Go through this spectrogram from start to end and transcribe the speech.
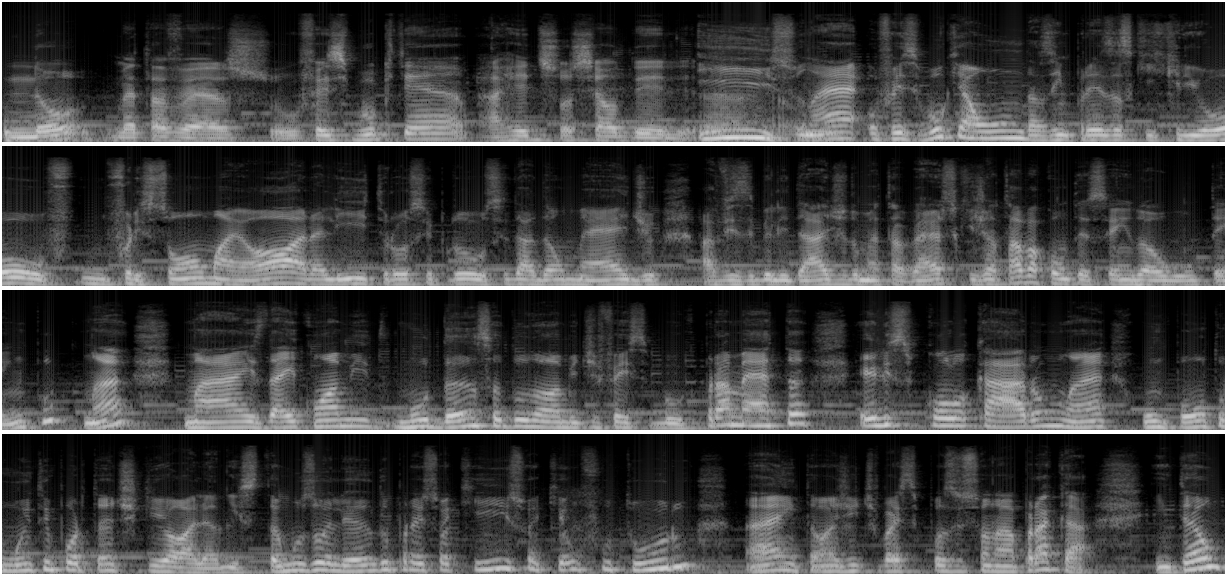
no metaverso. O Facebook tem a, a rede social dele. Isso, né? né? O Facebook é uma das empresas que criou um frisson maior ali, trouxe para o cidadão médio a visibilidade do metaverso, que já estava acontecendo há algum tempo, né? Mas daí com a mudança do nome de Facebook para Meta, eles colocaram, né, um ponto muito importante que, olha, estamos olhando para isso aqui, isso aqui é o futuro, né? Então a gente vai se posicionar para cá. Então,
